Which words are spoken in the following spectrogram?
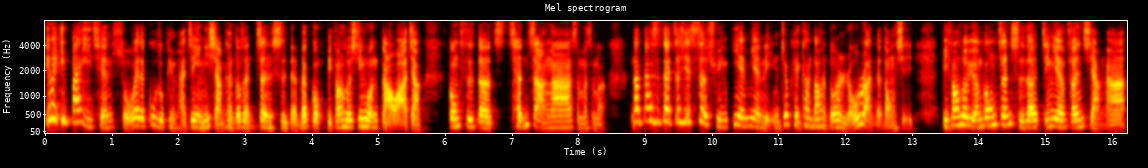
因为一般以前所谓的雇主品牌经营，你想可能都是很正式的，比公，比方说新闻稿啊，讲公司的成长啊，什么什么。那但是在这些社群页面里，你就可以看到很多很柔软的东西，比方说员工真实的经验分享啊，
